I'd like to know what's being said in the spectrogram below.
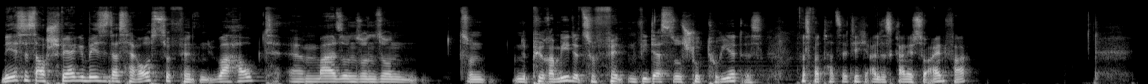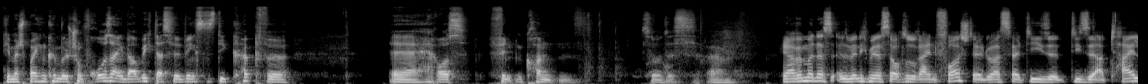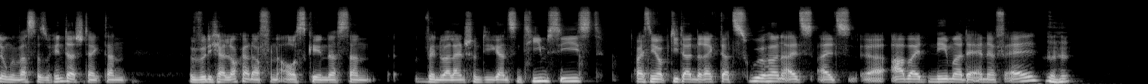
Nee, es ist auch schwer gewesen, das herauszufinden, überhaupt ähm, mal so, so, so, ein, so ein- eine Pyramide zu finden, wie das so strukturiert ist. Das war tatsächlich alles gar nicht so einfach. Dementsprechend können wir schon froh sein, glaube ich, dass wir wenigstens die Köpfe äh, herausfinden konnten. So, das, ähm, Ja, wenn man das, also wenn ich mir das auch so rein vorstelle, du hast halt diese, diese Abteilung und was da so hintersteckt, dann würde ich ja locker davon ausgehen, dass dann, wenn du allein schon die ganzen Teams siehst, ich weiß nicht, ob die dann direkt dazugehören als, als äh, Arbeitnehmer der NFL mhm.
